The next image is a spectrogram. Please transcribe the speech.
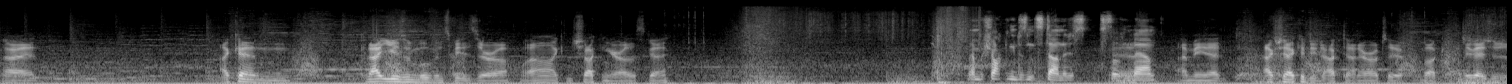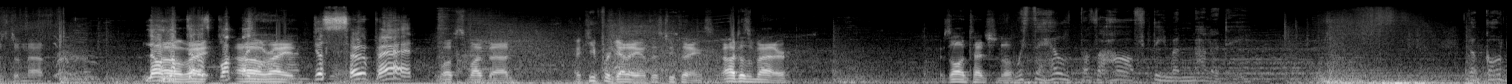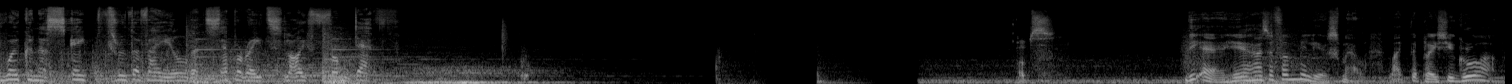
All right. I can cannot use a movement speed at zero. Well, I can shocking arrow this guy. Remember, shocking doesn't stun; it just slows him down. I mean, it, actually, I could do knockdown arrow too. Fuck, maybe I should have just done that. No, oh, knockdown right. is blocked by. Oh, right. You're so bad. Whoops, my bad. I keep forgetting that there's two things. Oh, it doesn't matter. It's all intentional. With the help of the half-demon malady, the Godwoken escaped through the veil that separates life from death. Oops. The air here has a familiar smell, like the place you grew up.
